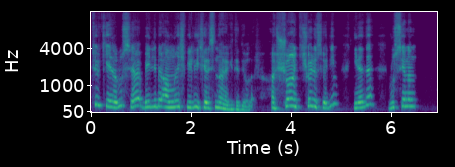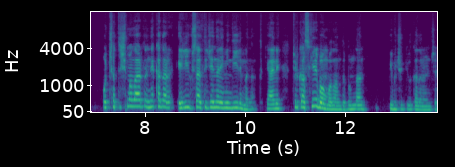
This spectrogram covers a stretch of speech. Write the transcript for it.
Türkiye ile Rusya belli bir anlayış birliği içerisinde hareket ediyorlar. Ha şu anki şöyle söyleyeyim yine de Rusya'nın o çatışmalarda ne kadar eli yükselteceğinden emin değilim ben artık. Yani Türk askeri bombalandı bundan bir buçuk yıl kadar önce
